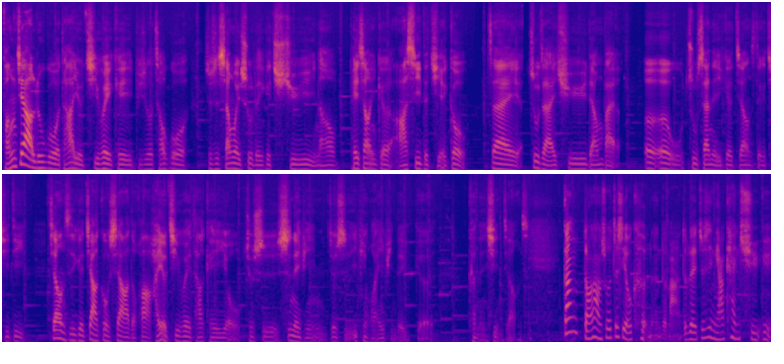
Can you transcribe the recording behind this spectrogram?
房价如果它有机会可以，比如说超过就是三位数的一个区域，然后配上一个 RC 的结构，在住宅区两百二二五住三的一个这样子的一个基地，这样子一个架构下的话，还有机会它可以有就是室内平就是一平换一平的一个。可能性这样子，刚董事长说这是有可能的嘛，对不对？就是你要看区域。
